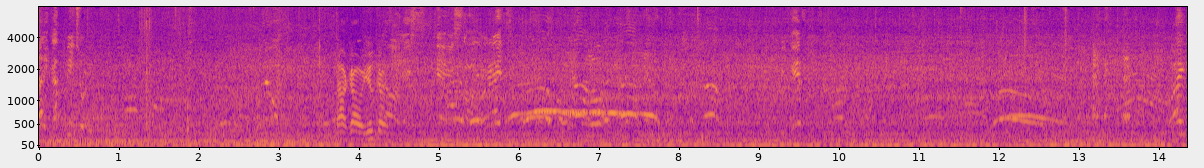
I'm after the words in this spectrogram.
Picture. No, go. You go. This is scary stuff, alright? Be careful. Right?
